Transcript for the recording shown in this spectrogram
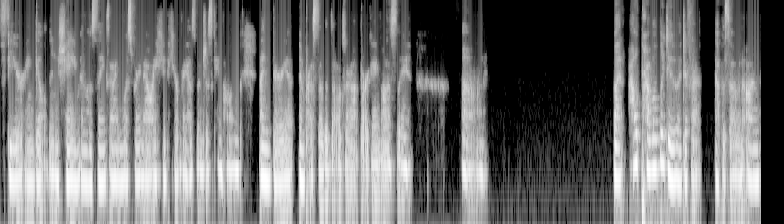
fear and guilt and shame and those things. I'm whispering now. I can hear my husband just came home. I'm very impressed that the dogs are not barking, honestly. Um, but I'll probably do a different episode on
